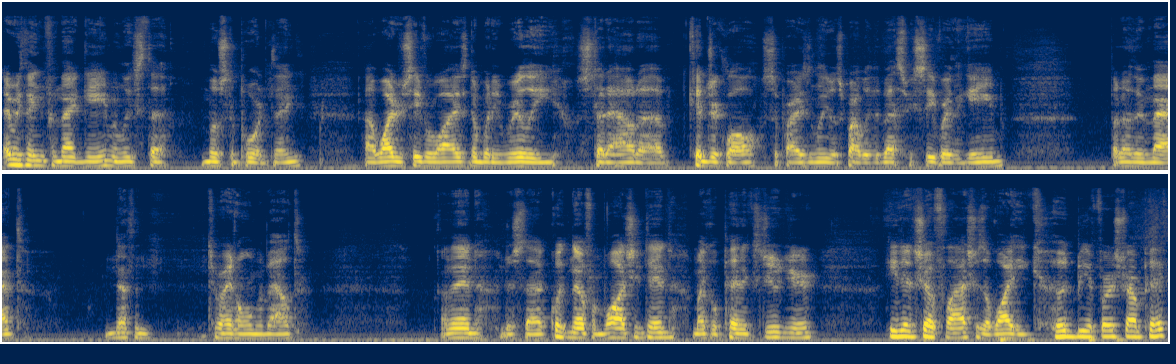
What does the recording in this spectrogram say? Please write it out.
everything from that game, at least the most important thing. Uh, wide receiver wise, nobody really stood out. Uh, Kendrick Law, surprisingly, was probably the best receiver in the game. But other than that, nothing to write home about. And then, just a quick note from Washington Michael Penix Jr. He did show flashes of why he could be a first round pick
